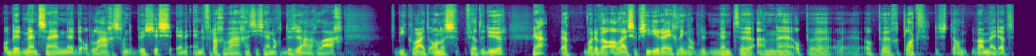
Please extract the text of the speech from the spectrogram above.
Op dit moment zijn eh, de oplages van de busjes en, en de vrachtwagens, die zijn nog dusdanig laag. To be quite honest, veel te duur. ja. Daar worden wel allerlei subsidieregelingen op dit moment eh, aan eh, op, op geplakt. Dus dan waarmee dat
